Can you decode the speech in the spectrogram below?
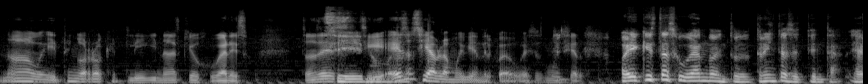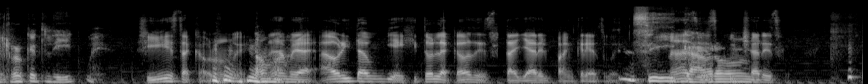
No, güey, tengo Rocket League y nada más quiero jugar eso. Entonces, sí, eso sí habla muy bien del juego, güey, eso es muy cierto. Oye, ¿qué estás jugando en tu 3070? El Rocket League, güey. Sí, está cabrón, güey. no, mira, ahorita un viejito le acaba de estallar el páncreas, güey. Sí, cabrón. escuchar eso.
